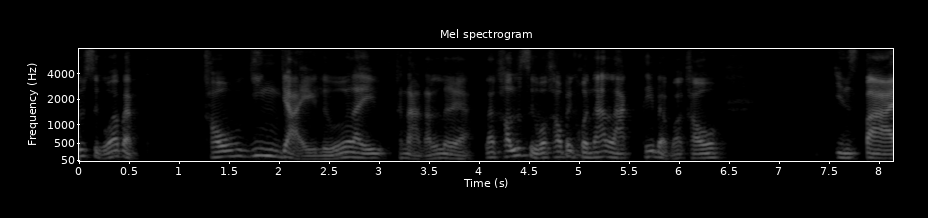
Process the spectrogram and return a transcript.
รู้สึกว่าแบบเขายิ่งใหญ่หรืออะไรขนาดนั้นเลยอะแล้วเขารู้สึกว่าเขาเป็นคนน่ารักที่แบบว่าเขา inspire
